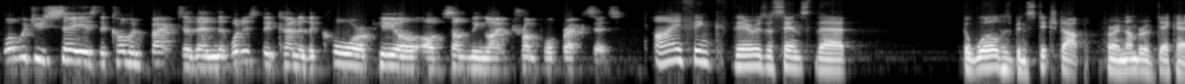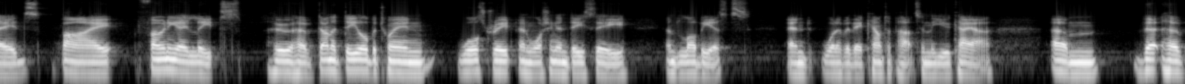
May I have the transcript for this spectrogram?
What would you say is the common factor then? That What is the kind of the core appeal of something like Trump or Brexit? I think there is a sense that the world has been stitched up for a number of decades by phony elites who have done a deal between Wall Street and Washington, D.C., and lobbyists and whatever their counterparts in the UK are, um, that have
